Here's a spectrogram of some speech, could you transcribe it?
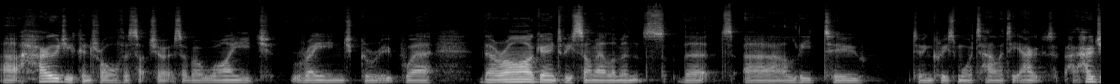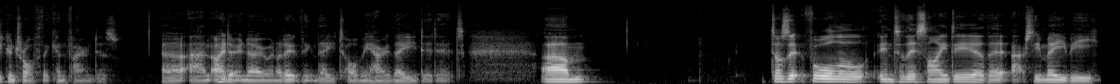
Uh, how do you control for such a sort of a wide range group where there are going to be some elements that uh, lead to to increase mortality out. How do you control for the confounders? Uh, and I don't know, and I don't think they told me how they did it. Um, does it fall into this idea that actually maybe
